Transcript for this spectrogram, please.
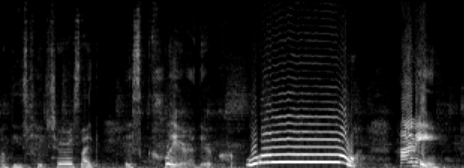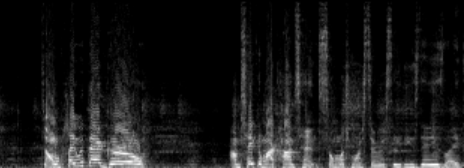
of these pictures? Like, it's clear. They're. Woo! Honey, don't play with that girl. I'm taking my content so much more seriously these days. Like,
